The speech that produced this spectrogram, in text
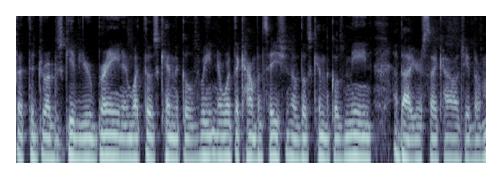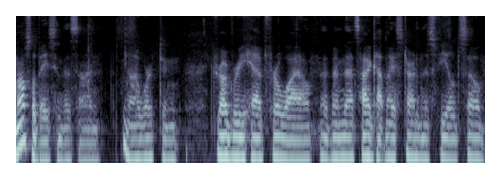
that the drugs give your brain and what those chemicals mean or what the compensation of those chemicals mean about your psychology. But I'm also basing this on, you know, I worked in drug rehab for a while. I mean, that's how I got my start in this field. So,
